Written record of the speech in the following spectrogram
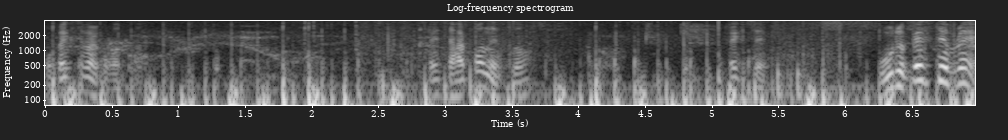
어 백스텝 할 것 같다. 백스텝 할 뻔했어. 백스텝. 오히려 백스텝을 해.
